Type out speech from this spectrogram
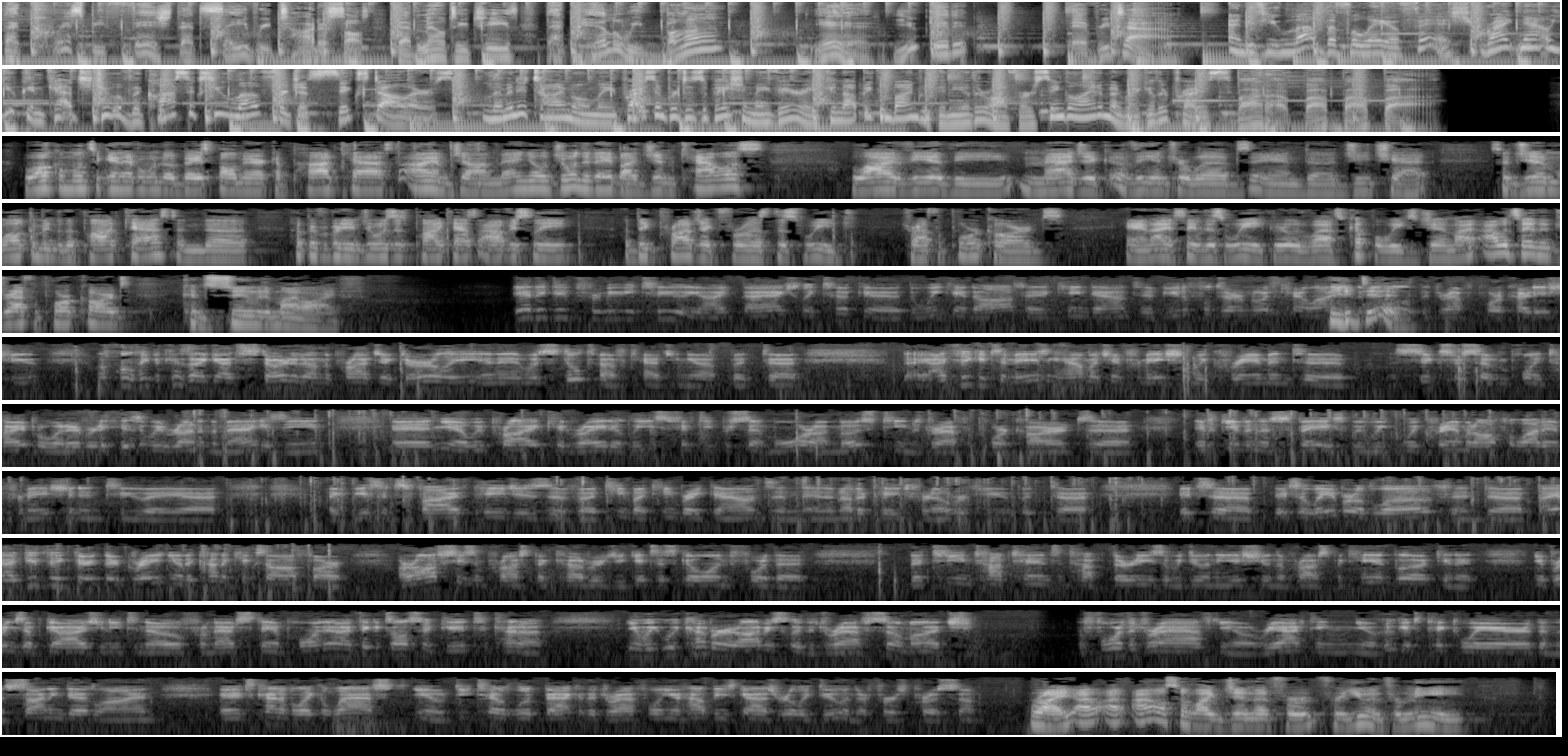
That crispy fish, that savory tartar sauce, that melty cheese, that pillowy bun. Yeah, you get it every time. And if you love the filet of fish, right now you can catch two of the classics you love for just $6. Limited time only. Price and participation may vary. Cannot be combined with any other offer. Single item at regular price. Ba da ba ba ba. Welcome once again, everyone, to a Baseball America podcast. I am John Manuel, joined today by Jim Callis, live via the magic of the interwebs and uh, GChat. So, Jim, welcome into the podcast, and uh, hope everybody enjoys this podcast. Obviously, a big project for us this week draft report cards. And I say this week, really the last couple weeks, Jim, I, I would say that draft report cards consumed my life. Yeah, they did for me too. You know, I, I actually took uh, the weekend off. I came down to beautiful Durham, North Carolina, You did. the draft report card issue, only because I got started on the project early, and it was still tough catching up. But uh, I think it's amazing how much information we cram into a six or seven point type or whatever it is that we run in the magazine. And, you know, we probably could write at least 50% more on most teams' draft report cards uh, if given the space. We, we, we cram an awful lot of information into a, uh, I guess it's five pages of uh, team by team breakdowns and, and another page for an overview. But uh, it's a it's a labor of love, and uh, I, I do think they're they're great. You know, that kind of kicks off our our off season prospect coverage. It gets us going for the the team top tens and top thirties that we do in the issue in the prospect handbook, and it it brings up guys you need to know from that standpoint. And I think it's also good to kind of you know we we cover obviously the draft so much before the draft, you know, reacting, you know, who gets picked where, then the signing deadline, and it's kind of like a last, you know, detailed look back at the draft. Well, you know, how these guys really do in their first pro summer. Right. I, I also like, Jim, that for, for you and for me,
